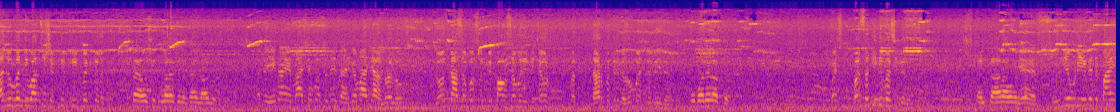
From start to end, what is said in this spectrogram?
अजून पण ती वाचू शकते ट्रीटमेंट केलं तर. काय औषध गोळ्या केलं काय लावलं? आता हे काय माशापासून हे सारख्या माशा आणलो दोन तासापासून मी पावसामध्ये तिच्यावर ताडपत्री धरून बसलेलो इथं. तो बने राहतो बस बस किती बस इकडं काही चारा वगैरे हे सूर्य एवढी आहे का ते पाय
